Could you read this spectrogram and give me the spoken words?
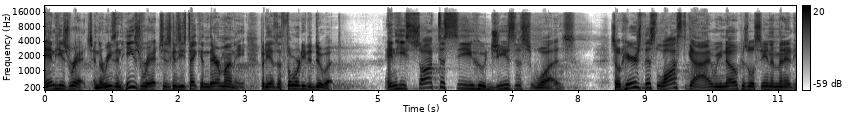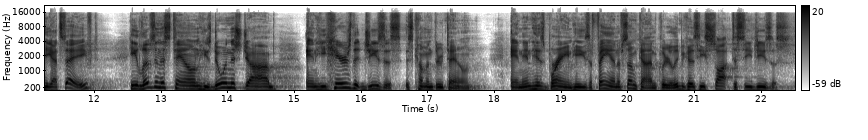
and he's rich. And the reason he's rich is because he's taking their money, but he has authority to do it. And he sought to see who Jesus was. So here's this lost guy. We know because we'll see in a minute he got saved. He lives in this town, he's doing this job, and he hears that Jesus is coming through town. And in his brain, he's a fan of some kind, clearly, because he sought to see Jesus.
